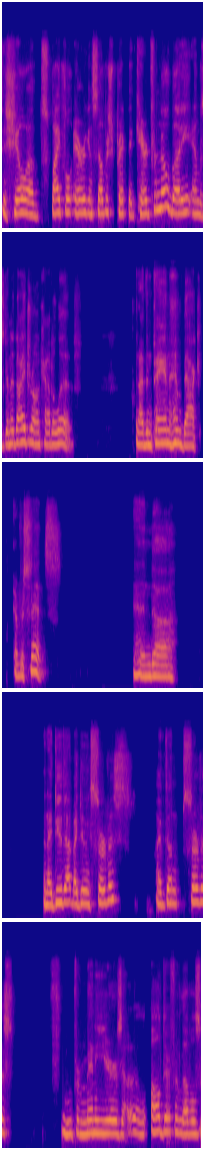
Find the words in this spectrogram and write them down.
to show a spiteful, arrogant, selfish prick that cared for nobody and was going to die drunk how to live. And I've been paying him back ever since. And uh, and I do that by doing service. I've done service for many years, uh, all different levels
